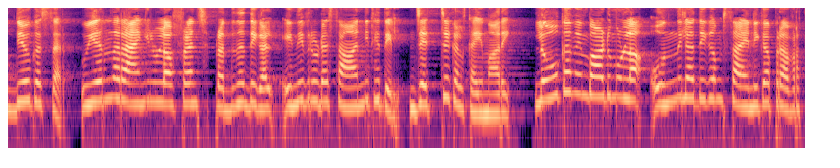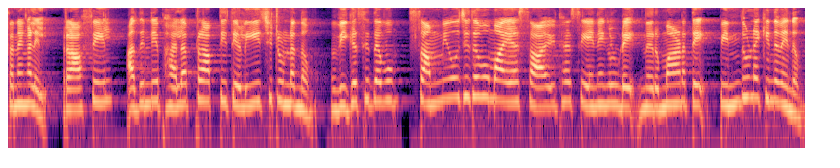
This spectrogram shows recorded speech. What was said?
ഉദ്യോഗസ്ഥർ ഉയർന്ന റാങ്കിലുള്ള ഫ്രഞ്ച് പ്രതിനിധികൾ എന്നിവരുടെ സാന്നിധ്യത്തിൽ ജെറ്റുകൾ കൈമാറി. ലോകമെമ്പാടുമുള്ള ഒന്നിലധികം സൈനിക പ്രവർത്തനങ്ങളിൽ റാഫേൽ അതിന്റെ ഫലപ്രാപ്തി തെളിയിച്ചിട്ടുണ്ടെന്നും വികസിതവും സംയോജിതവുമായ സായുധ സേനകളുടെ നിർമ്മാണത്തെ പിന്തുണയ്ക്കുന്നുവെന്നും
